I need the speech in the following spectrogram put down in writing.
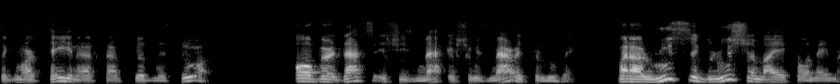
The Gemara. That's good nesua. Over that's if she's ma- if she was married to Reuven. But arusa grusha ma'ekalamemer.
